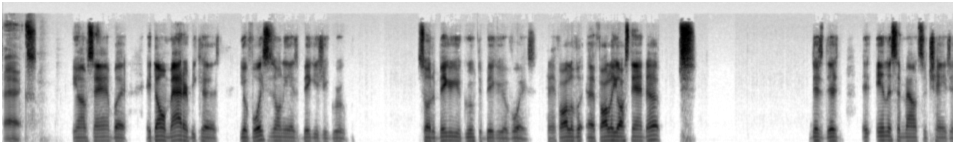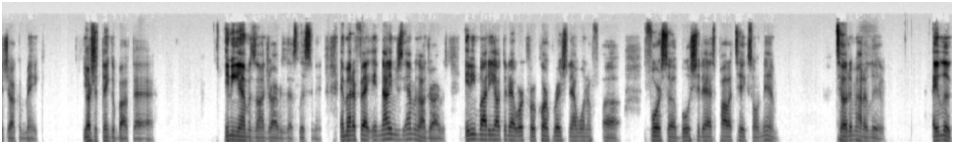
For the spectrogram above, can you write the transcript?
Facts. You know what I'm saying? But it don't matter because your voice is only as big as your group. So the bigger your group, the bigger your voice. And if all of if all of y'all stand up, there's there's endless amounts of change that y'all can make. Y'all should think about that. Any Amazon drivers that's listening, and matter of fact, not even just Amazon drivers, anybody out there that work for a corporation that want to uh, force a bullshit ass politics on them, tell them how to live. Hey, look,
